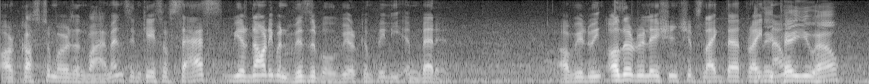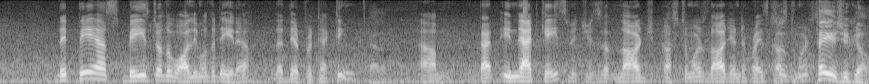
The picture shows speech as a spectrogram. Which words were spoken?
our customers' environments. In case of SaaS, we are not even visible, we are completely embedded. Uh, we're doing other relationships like that right and they now. they pay you how? They pay us based on the volume of the data that they're protecting. Got it. Um, that in that case, which is large customers, large enterprise so customers. pay as you go.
